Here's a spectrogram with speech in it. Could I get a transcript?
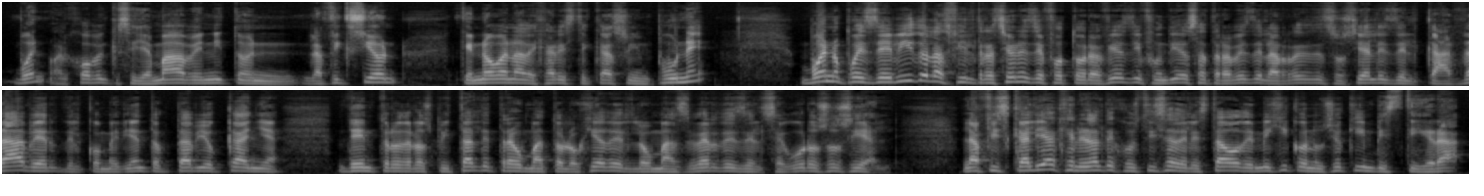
bueno, al joven que se llamaba Benito en la ficción, que no van a dejar este caso impune. Bueno, pues debido a las filtraciones de fotografías difundidas a través de las redes sociales del cadáver del comediante Octavio Caña dentro del Hospital de Traumatología de Lomas Verdes del Seguro Social, la Fiscalía General de Justicia del Estado de México anunció que investigará,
